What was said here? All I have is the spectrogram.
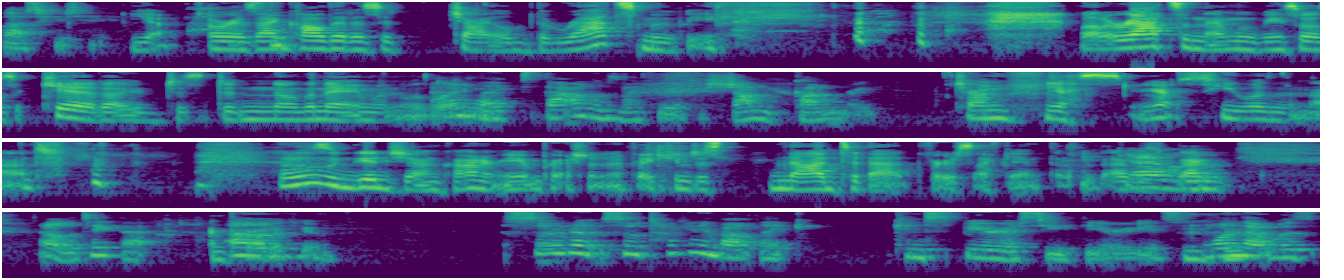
Last Crusade. Yeah. Or as I called it as a child, the Rats movie. a lot of rats in that movie, so as a kid, I just didn't know the name and was like I like, liked that one was my favorite. Sean Connery. John, yes, yes, he was in that. that was a good Sean Connery impression. If I can just nod to that for a second, That- I was, Yeah, I will. I'm, Oh, we'll take that. I'm proud Um, of you. sort of so talking about like conspiracy theories Mhm. one that was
